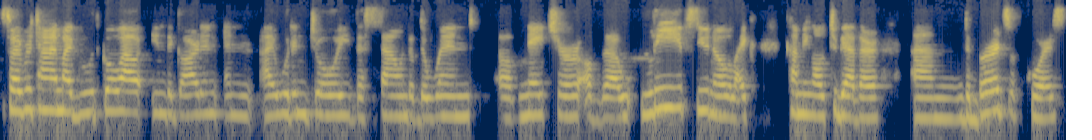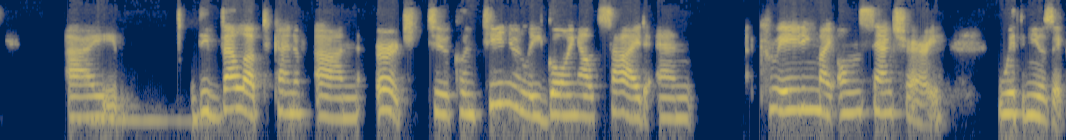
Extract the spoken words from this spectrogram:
so every time I would go out in the garden and I would enjoy the sound of the wind, of nature, of the leaves, you know, like coming all together, and the birds, of course, I developed kind of an urge to continually going outside and creating my own sanctuary with music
